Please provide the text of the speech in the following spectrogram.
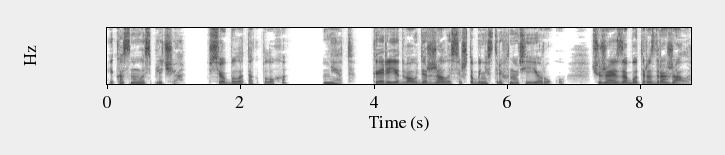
и коснулась плеча. Все было так плохо? Нет. Кэрри едва удержалась, чтобы не стряхнуть ее руку. Чужая забота раздражала.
